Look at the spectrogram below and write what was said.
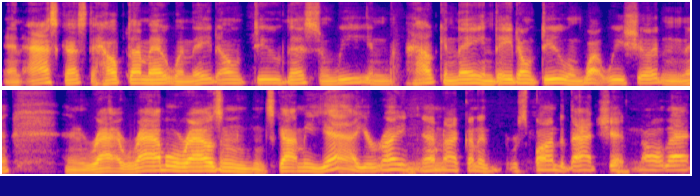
and ask us to help them out when they don't do this and we and how can they and they don't do and what we should and and ra- rabble rousing it's got me yeah you're right i'm not going to respond to that shit and all that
